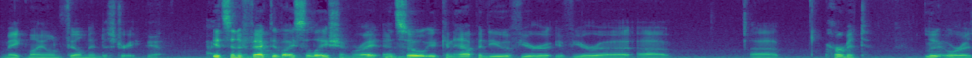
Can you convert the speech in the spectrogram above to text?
make my own film industry Yeah. it's an effective isolation right and mm-hmm. so it can happen to you if you're if you're a, a, a hermit Yeah. or a,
